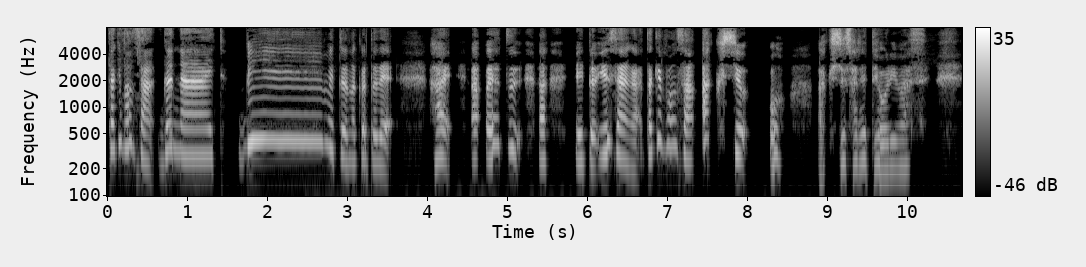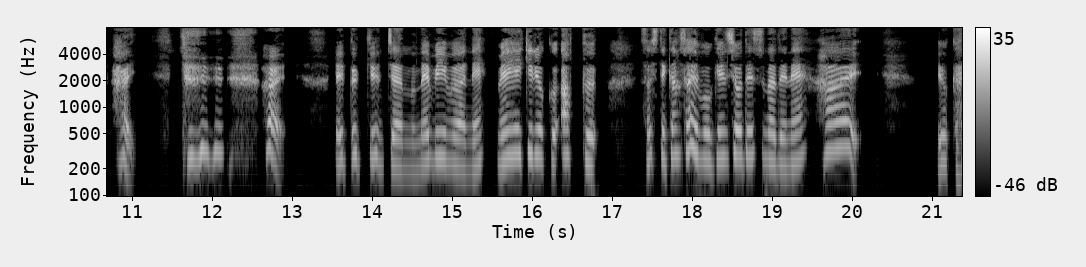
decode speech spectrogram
タケポンさん、グッナイト、ビームとのことで。はい。あ、おやつ、あ、えっ、ー、と、ゆうさんが、タケポンさん、握手を、握手されております。はい。はい。えっ、ー、と、キュンちゃんのね、ビームはね、免疫力アップ。そして、癌細胞減少ですのでね。はい。よかっ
